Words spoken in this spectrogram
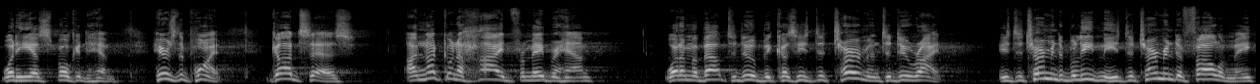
what he has spoken to him. Here's the point God says, I'm not going to hide from Abraham what I'm about to do because he's determined to do right. He's determined to believe me. He's determined to follow me.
